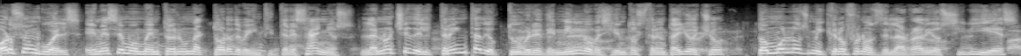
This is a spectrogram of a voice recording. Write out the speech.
Orson Welles en ese momento era un actor de 23 años. La noche del 30 de octubre de 1938 tomó los micrófonos de la radio CBS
